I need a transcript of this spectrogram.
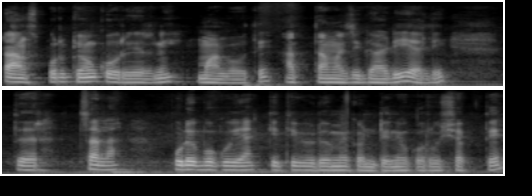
ट्रान्सपोर्ट किंवा कोरिअरनी मागवते. आत्ता माझी गाडी आली. तर चला पुढे बघूया किती व्हिडिओ मी कंटिन्यू करू शकते.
